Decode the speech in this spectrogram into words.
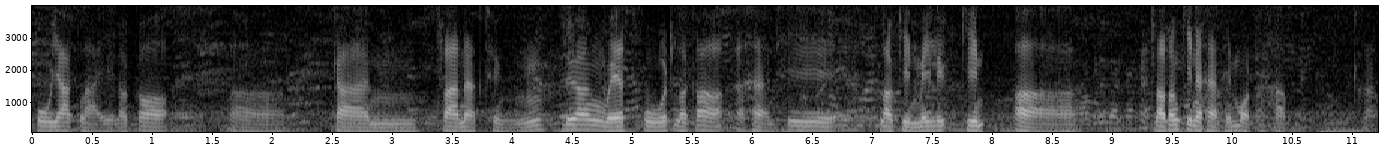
ผู้ยากไร้แล้วก็การตระหนักถึงเรื่อง waste food แล้วก็อาหารที่เรากินไม่กินเราต้องกินอาหารให้หมดนะครับครับ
